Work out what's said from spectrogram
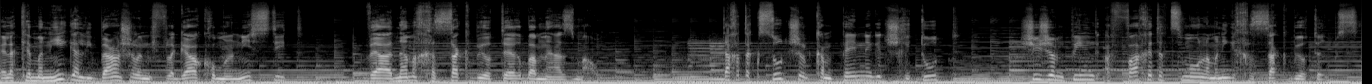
אלא כמנהיג הליבה של המפלגה הקומוניסטית והאדם החזק ביותר בה מאז מאו. תחת הכסות של קמפיין נגד שחיתות, שי ז'נפינג הפך את עצמו למנהיג החזק ביותר בסין.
